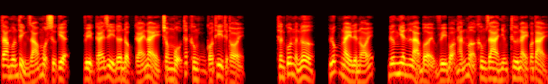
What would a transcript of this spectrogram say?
ta muốn thỉnh giáo một sự kiện, vì cái gì đơn độc cái này trong mộ thất không có thi thiệt thòi? Thần côn ngẩn ngơ, lúc này liền nói, đương nhiên là bởi vì bọn hắn mở không ra những thứ này quan tài,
